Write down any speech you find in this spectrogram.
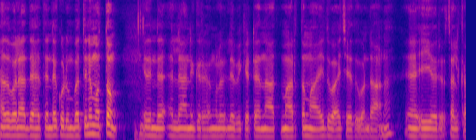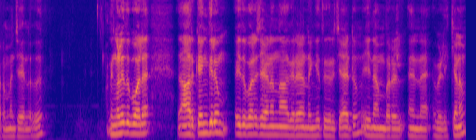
അതുപോലെ അദ്ദേഹത്തിന്റെ കുടുംബത്തിന് മൊത്തം ഇതിന്റെ എല്ലാ അനുഗ്രഹങ്ങളും ലഭിക്കട്ടെ എന്ന് ആത്മാർത്ഥമായി ദുവാ ചെയ്തുകൊണ്ടാണ് ഈ ഒരു സൽക്കർമ്മം ചെയ്യുന്നത്. നിങ്ങളിതുപോലെ ആർക്കെങ്കിലും ഇതുപോലെ ചെയ്യണമെന്ന് ആഗ്രഹമുണ്ടെങ്കിൽ തീർച്ചയായിട്ടും ഈ നമ്പറിൽ എന്നെ വിളിക്കണം.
